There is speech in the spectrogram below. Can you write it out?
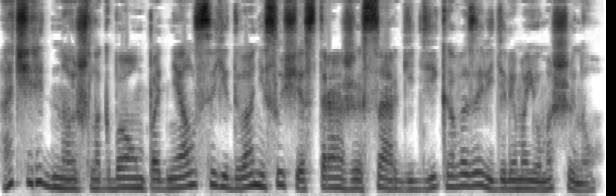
Очередной шлагбаум поднялся, едва несущие стражи Сарги Дикого завидели мою машину.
